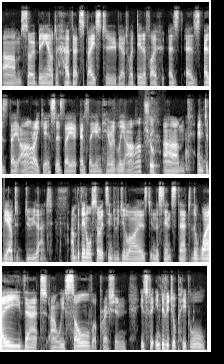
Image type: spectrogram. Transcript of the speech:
Um, so being able to have that space to be able to identify as as as they are, I guess, as they as they inherently are. Sure. Um, and to be able to do that. Um, but then also it's individualized in the sense that the way that uh, we solve oppression is for individual people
